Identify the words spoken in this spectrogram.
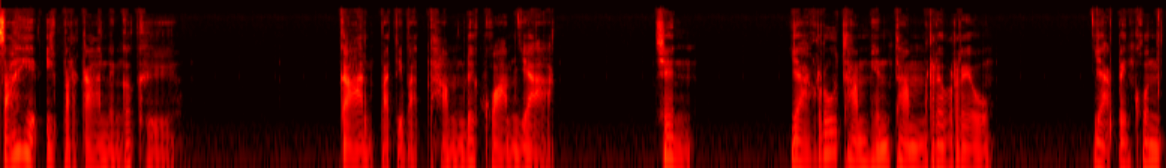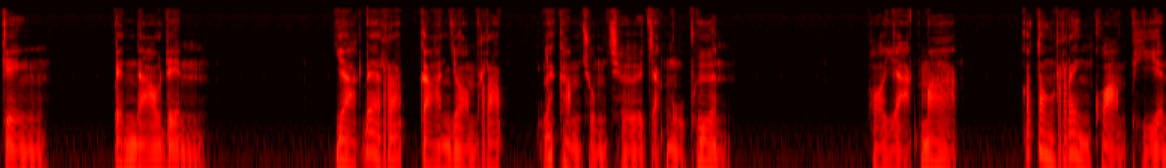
สาเหตุอีกประการหนึ่งก็คือ การปฏิบัติธรรมด้วยความอยาก เช่น อยากรู้ธรรมเห็นธรรมเร็วๆ อยากเป็นคนเก่ง เป็นดาวเด่น อยากได้รับการยอมรับและคำชมเชยจากหมู่เพื่อน พออยากมาก ก็ต้องเร่งความเพียร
